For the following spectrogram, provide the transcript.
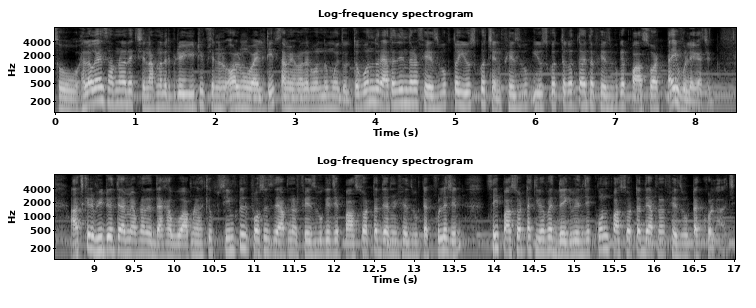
সো হ্যালো গাইস আপনারা দেখছেন আপনাদের প্রিয় YouTube channel all mobile tips আমি আমাদের বন্ধু মৈদুল। তো বন্ধুরা, এতদিন ধরে ফেসবুক তো ইউজ করছেন। ফেসবুক ইউজ করতে করতে হয়তো ফেসবুকের পাসওয়ার্ডটাই ভুলে গেছেন। আজকের ভিডিওতে আমি আপনাদের দেখাবো আপনারা খুব সিম্পল প্রসেসে আপনার ফেসবুকে যে পাসওয়ার্ডটা দিয়ে আপনি ফেসবুকটা খুলেছেন, সেই পাসওয়ার্ডটা কীভাবে দেখবেন যে কোন পাসওয়ার্ডটা দিয়ে আপনার ফেসবুকটা খোলা আছে।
